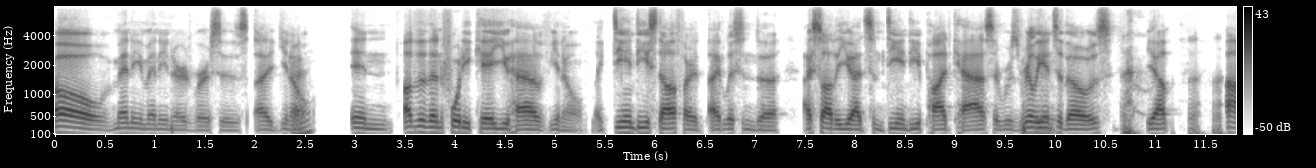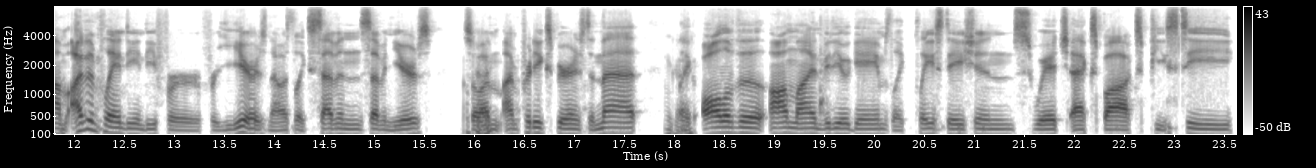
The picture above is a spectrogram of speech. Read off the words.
Oh, many many nerd verses. I you know. In other than 40k, you have you know like D and D stuff. I, I listened to. I saw that you had some D and D podcasts. I was really into those. Yep. um, I've been playing D and D for for years now. It's like seven seven years. So Okay. I'm I'm pretty experienced in that. Okay. Like all of the online video games, like PlayStation, Switch, Xbox, PC,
